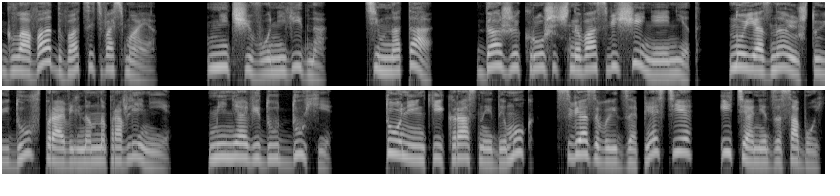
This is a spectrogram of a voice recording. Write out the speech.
Глава 28. Ничего не видно. Темнота. Даже крошечного освещения нет. Но я знаю, что иду в правильном направлении. Меня ведут духи. Тоненький красный дымок связывает запястье и тянет за собой.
